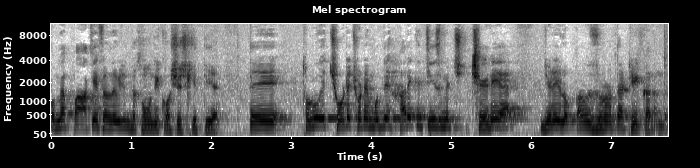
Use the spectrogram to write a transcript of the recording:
ਉਹ ਮੈਂ ਪਾ ਕੇ ਫਿਲਮ ਦੇ ਵਿੱਚ ਦਿਖਾਉਣ ਦੀ ਕੋਸ਼ਿਸ਼ ਕੀਤੀ ਹੈ। ਤੇ ਤੁਹਾਨੂੰ ਇਹ ਛੋਟੇ ਛੋਟੇ ਮੁੱਦੇ ਹਰ ਇੱਕ ਚੀਜ਼ ਵਿੱਚ ਛੇੜੇ ਆ ਜਿਹੜੇ ਲੋਕਾਂ ਨੂੰ ਜ਼ਰੂਰਤ ਹੈ ਠੀਕ ਕਰਨ ਦੇ।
